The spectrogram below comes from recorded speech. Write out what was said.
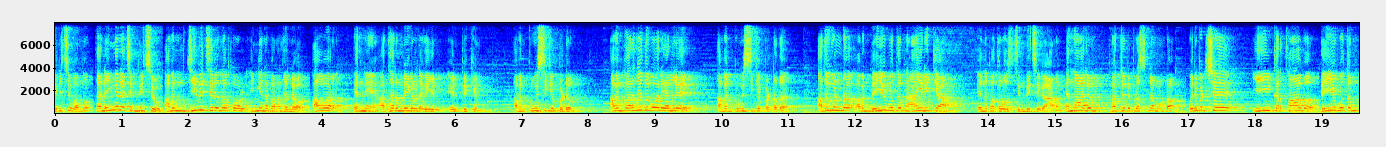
തിരിച്ചു വന്നു. താൻ ഇങ്ങനെ ചിന്തിച്ചു. അവൻ ജീവിച്ചിരുന്നപ്പോൾ ഇങ്ങനെ പറഞ്ഞല്ലോ അവർ എന്നെ അധർമ്മികളുടെ കയ്യിൽ ഏൽപ്പിക്കും. അവൻ ക്രൂശിക്കപ്പെടും. അവൻ പറഞ്ഞതുപോലെയല്ലേ അവൻ ക്രൂശിക്കപ്പെട്ടത്? അതുകൊണ്ട് അവൻ ദൈവപുത്രൻ ആയിരിക്കാം എന്ന് പത്രോസ് ചിന്തിച്ചു കാണും. എന്നാലും മറ്റൊരു പ്രശ്നമുണ്ട്. ഒരുപക്ഷെ ഈ കർത്താവ് ദൈവപുത്രൻ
